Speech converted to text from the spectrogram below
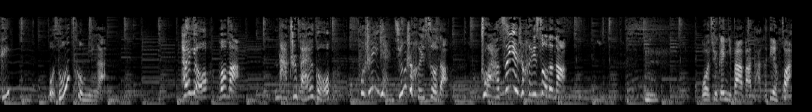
嘿，我多聪明啊！还有，妈妈，那只白狗不止眼睛是黑色的，爪子也是黑色的呢。嗯，我去给你爸爸打个电话。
